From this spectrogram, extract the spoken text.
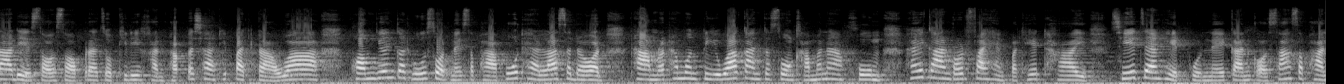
ราเดช สส ประจบคีรีขันธ์พักประชาธิปัตย์กล่าวว่า พร้อมยื่นกระทู้สดในสภาผู้แทนราษฎร ถามรัฐมนตรีว่าการกระทรวงคมนาคม ให้การรถไฟแห่งประเทศไทย ชี้แจงเหตุผลในการก่อสร้างสะพาน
